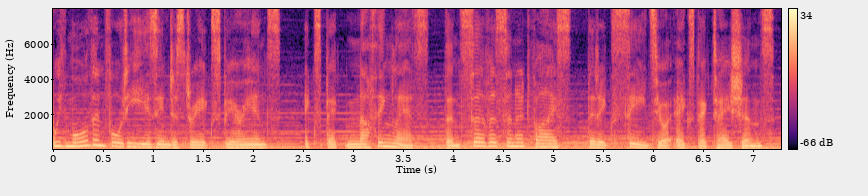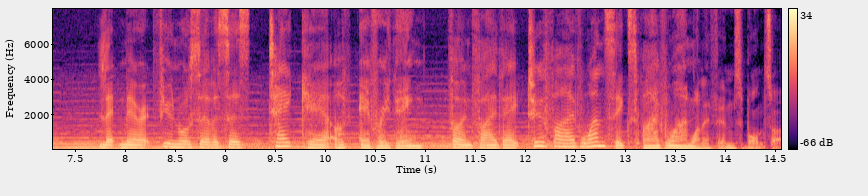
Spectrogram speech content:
With more than 40 years industry experience, expect nothing less than service and advice that exceeds your expectations. Let Merit Funeral Services take care of everything. Phone 5825 1651. 1FM sponsor.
